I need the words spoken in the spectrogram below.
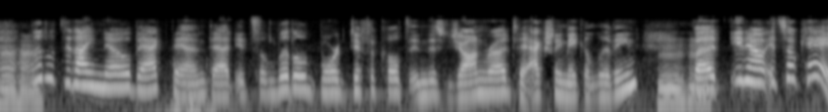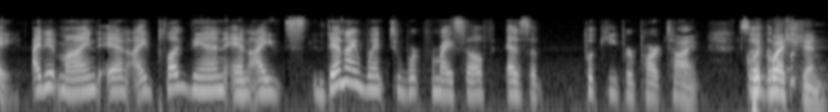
Uh-huh. Little did I know back then that it's a little more difficult in this genre to actually make a living. Mhm. But you know, it's okay. I didn't mind, and I plugged in, and I then I went to work for myself as a bookkeeper part time. So quick the book- question.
